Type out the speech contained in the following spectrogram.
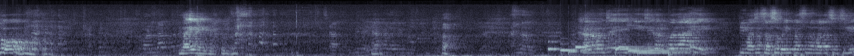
हो हो हो. नाही नाही बिलकुल. खरं म्हणजे ही जी कल्पना ती माझ्या सासूबाईंपासून मला सुचली.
